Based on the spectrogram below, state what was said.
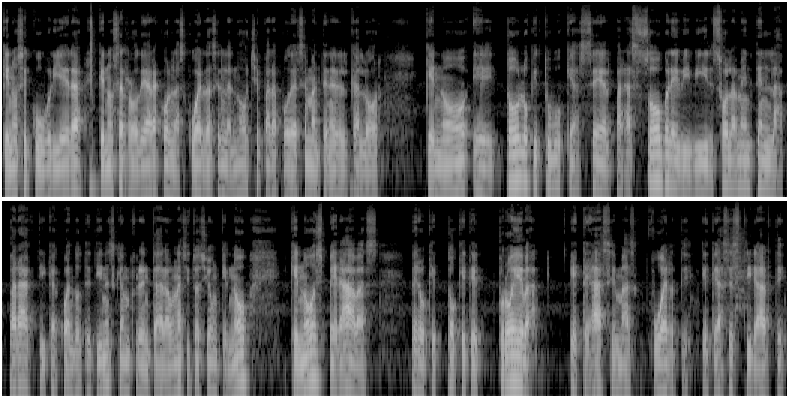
que no se cubriera, que no se rodeara con las cuerdas en la noche para poderse mantener el calor, que no eh, todo lo que tuvo que hacer para sobrevivir solamente en la práctica cuando te tienes que enfrentar a una situación que no que no esperabas, pero que, que te prueba, que te hace más fuerte, que te hace estirarte.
